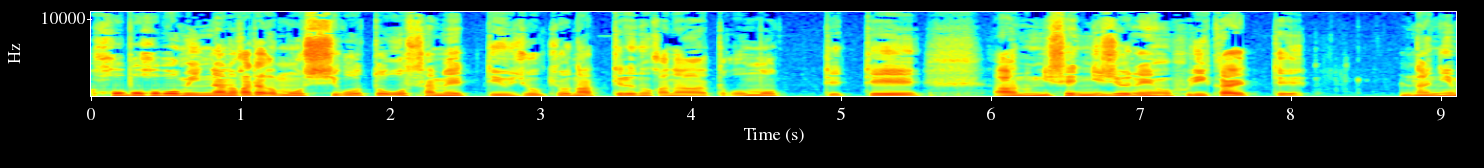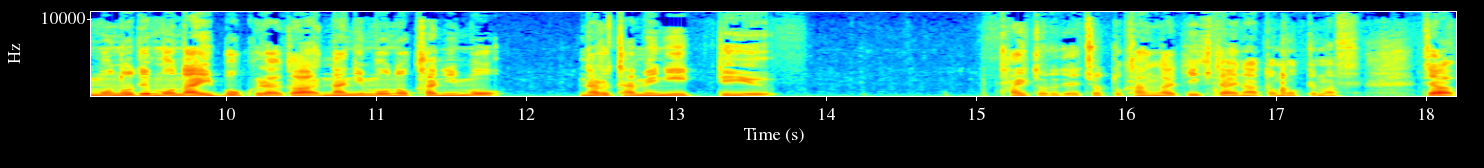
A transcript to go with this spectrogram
ほぼほぼみんなの方がもう仕事納めっていう状況になってるのかなと思ってて、あの、2020年を振り返って、何者でもない僕らが何者かにもなるためにっていうタイトルでちょっと考えていきたいなと思ってます。じゃあ、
